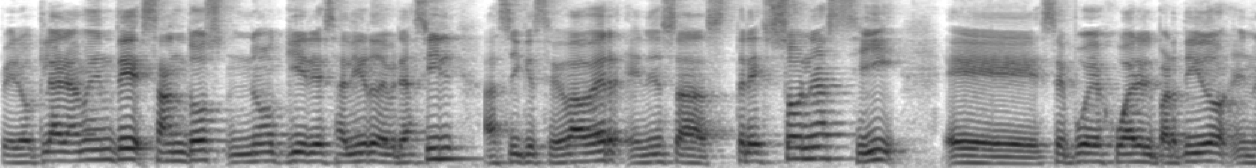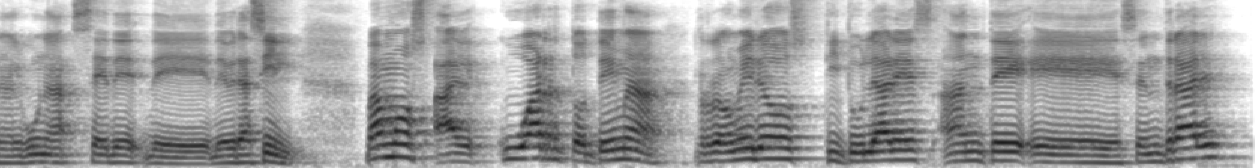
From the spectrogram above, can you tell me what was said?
Pero claramente Santos no quiere salir de Brasil, así que se va a ver en esas tres zonas si eh, se puede jugar el partido en alguna sede de, Brasil. Vamos al cuarto tema, Romeros titulares ante eh, Central.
